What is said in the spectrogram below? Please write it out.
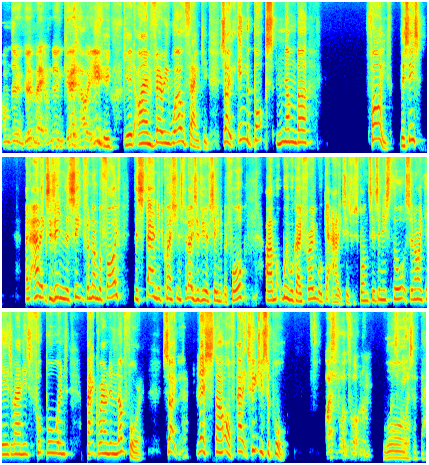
I'm doing good, mate. I'm doing good. How are you? Good, good. I am very well, thank you. So, in the box number five, this is, and Alex is in the seat for number five. The standard questions for those of you who have seen it before. Um, we will go through. We'll get Alex's responses and his thoughts and ideas around his football and background and love for it. So Yeah. let's start off. Alex, who do you support? I support Tottenham. Whoa, support- it's a ba-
